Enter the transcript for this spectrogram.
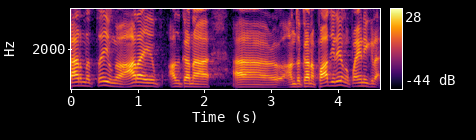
காரணத்தை இவங்க ஆராய அதுக்கான அதுக்கான பாதையிலே இவங்க பயணிக்கலை.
